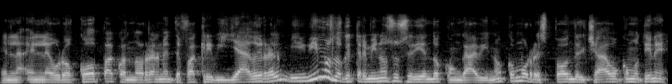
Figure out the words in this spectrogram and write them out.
en la, Eurocopa cuando realmente fue acribillado. Y, y vimos lo que terminó sucediendo con Gaby, ¿no? Cómo responde el chavo, cómo tiene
